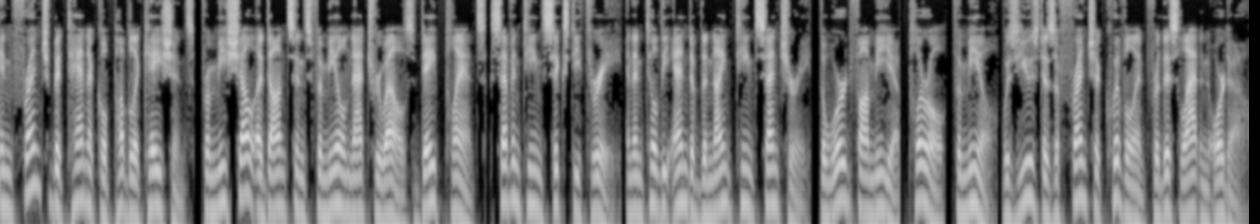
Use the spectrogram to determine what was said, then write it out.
In French botanical publications, from Michel Adanson's Famille naturelles des plantes 1763 and until the end of the 19th century, the word famille plural, famille was used as a French equivalent for this Latin ordo.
